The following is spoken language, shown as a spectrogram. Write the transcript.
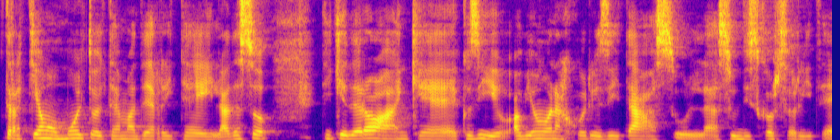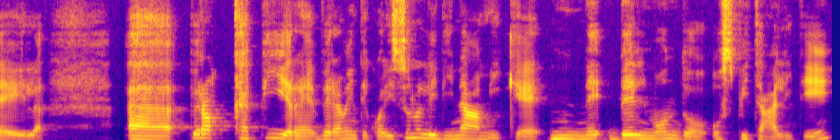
trattiamo molto il tema del retail. Adesso ti chiederò anche così abbiamo una curiosità sul sul discorso retail, ehm, però capire veramente quali sono le dinamiche ne del mondo hospitality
